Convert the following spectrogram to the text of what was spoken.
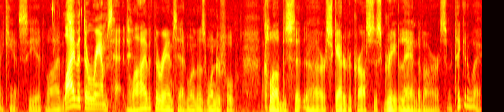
I can't see it live. Live at the Ram's Head. Live at the Ram's Head, one of those wonderful clubs that uh, are scattered across this great land of ours. So take it away.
